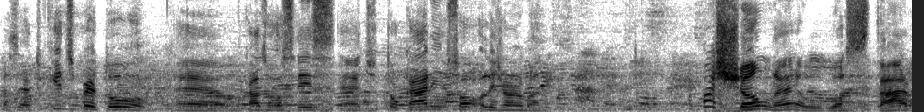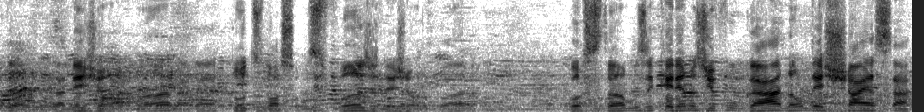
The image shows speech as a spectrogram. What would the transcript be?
Tá certo. O que despertou, é, no caso vocês, é, de tocarem só Legião Urbana? A paixão, né? O gostar da, da Legião Urbana, né? Todos nós somos fãs de Legião Urbana. Gostamos e queremos divulgar, não deixar essa,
